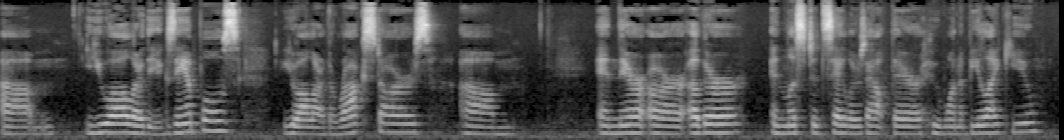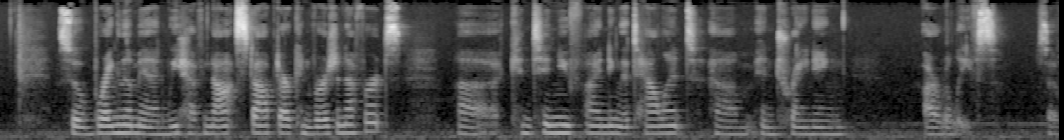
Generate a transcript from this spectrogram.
um, you all are the examples, you all are the rock stars, um, and there are other enlisted sailors out there who want to be like you so bring them in. We have not stopped our conversion efforts. Uh, continue finding the talent um, and training our reliefs. So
